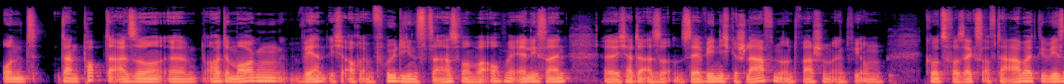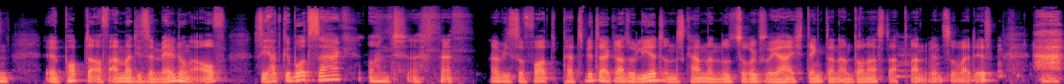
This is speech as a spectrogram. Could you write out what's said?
Und dann poppte also äh, heute Morgen, während ich auch im Frühdienst saß, wollen wir auch mal ehrlich sein, äh, ich hatte also sehr wenig geschlafen und war schon irgendwie um kurz vor sechs auf der Arbeit gewesen, äh, poppte auf einmal diese Meldung auf, sie hat Geburtstag und äh, habe ich sofort per Twitter gratuliert und es kam dann nur zurück, so ja, ich denke dann am Donnerstag dran, wenn es soweit ist. Ha,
